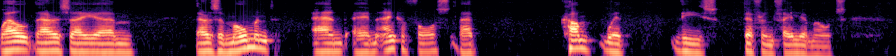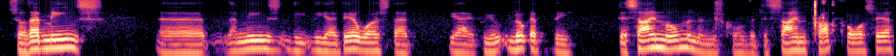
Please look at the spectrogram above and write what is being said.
well, there's a, um, there's a moment and an anchor force that come with these different failure modes. So that means, uh, that means the, the idea was that, yeah, if you look at the design moment, and it's called the design prop force here,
